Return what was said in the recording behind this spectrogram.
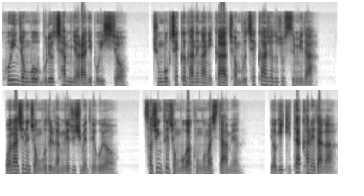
코인 정보 무료 참여란이 보이시죠? 중복 체크 가능하니까 전부 체크하셔도 좋습니다. 원하시는 정보들 남겨주시면 되고요. 서싱트 정보가 궁금하시다 하면 여기 기타 칸에다가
